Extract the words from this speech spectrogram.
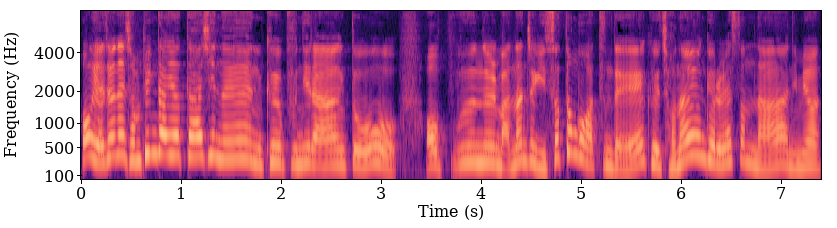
어, 예전에 점핑 다이어트 하시는 그 분이랑 또, 어, 분을 만난 적이 있었던 것 같은데, 그 전화 연결을 했었나? 아니면,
